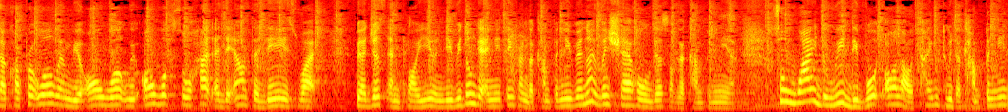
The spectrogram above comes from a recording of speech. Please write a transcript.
The corporate world, when we all work, we all work so hard. At the end of the day, is what we are just employee only. We don't get anything from the company. We're not even shareholders of the company. So why do we devote all our time to the company?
